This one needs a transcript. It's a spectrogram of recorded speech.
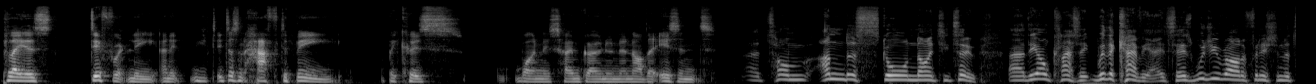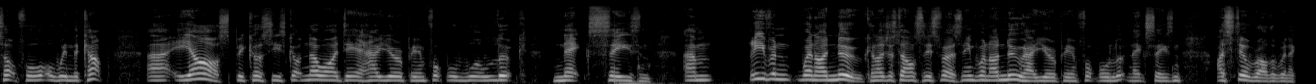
players differently, and it it doesn't have to be because one is homegrown and another isn't. Uh, Tom underscore 92. Uh, the old classic with a caveat. It says, Would you rather finish in the top four or win the cup? Uh, he asked because he's got no idea how European football will look next season. Um, even when I knew, can I just answer this first? Even when I knew how European football looked next season, I still rather win a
